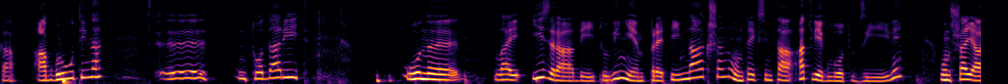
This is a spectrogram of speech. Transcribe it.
kā apgrūtina e, to darīt, un e, lai izrādītu viņiem pretīm nākšanu un, teiksim, tā atvieglotu dzīvi, un šajā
